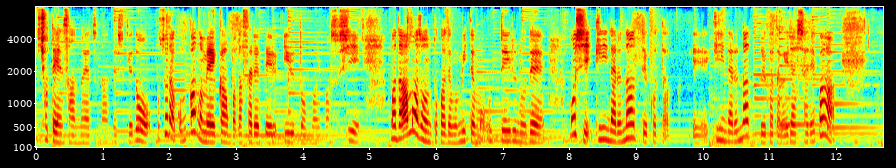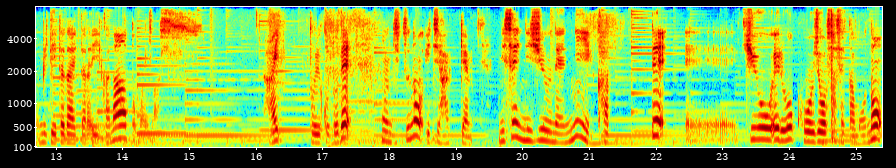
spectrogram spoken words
書店さんのやつなんですけど、おそらく他のメーカーも出されていると思いますし、まだ Amazon とかでも見ても売っているので、もし気になるなっていう方、えー、気になるなという方がいらっしゃれば、見ていただいたらいいかなと思います。はい。ということで、本日の1発見。2020年に買って、えー、QOL を向上させたもの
